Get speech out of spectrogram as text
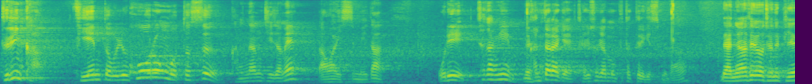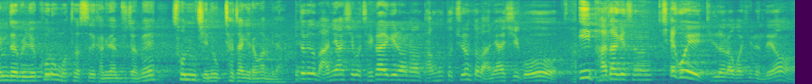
드림카 BMW 코롱 모터스 강남 지점에 나와 있습니다. 우리 차장님 네. 간단하게 자기소개 한번 부탁드리겠습니다. 네, 안녕하세요. 저는 BMW 코롱 모터스 강남 주점의 손진욱 차장이라고 합니다. 인터뷰도 많이 하시고 제가 알기로는 방송도 출연도 많이 하시고 이 바닥에서는 최고의 딜러라고 하시는데요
